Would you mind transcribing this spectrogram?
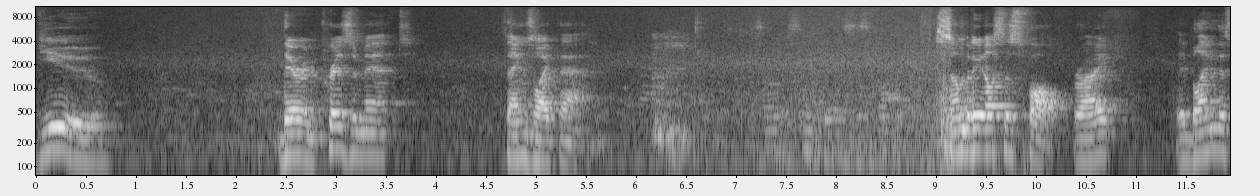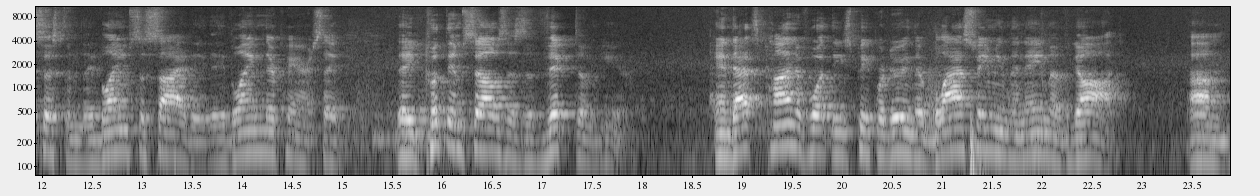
view their imprisonment, things like that? Somebody else's fault, right? They blame the system, they blame society, they blame their parents, they, they put themselves as a victim here. And that's kind of what these people are doing. They're blaspheming the name of God. Um,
